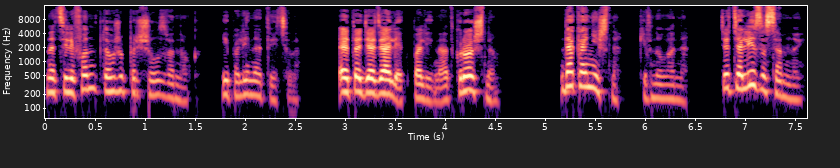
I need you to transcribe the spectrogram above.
На телефон тоже пришел звонок, и Полина ответила. «Это дядя Олег, Полина, откроешь нам?» «Да, конечно», — кивнула она. «Тетя Лиза со мной».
